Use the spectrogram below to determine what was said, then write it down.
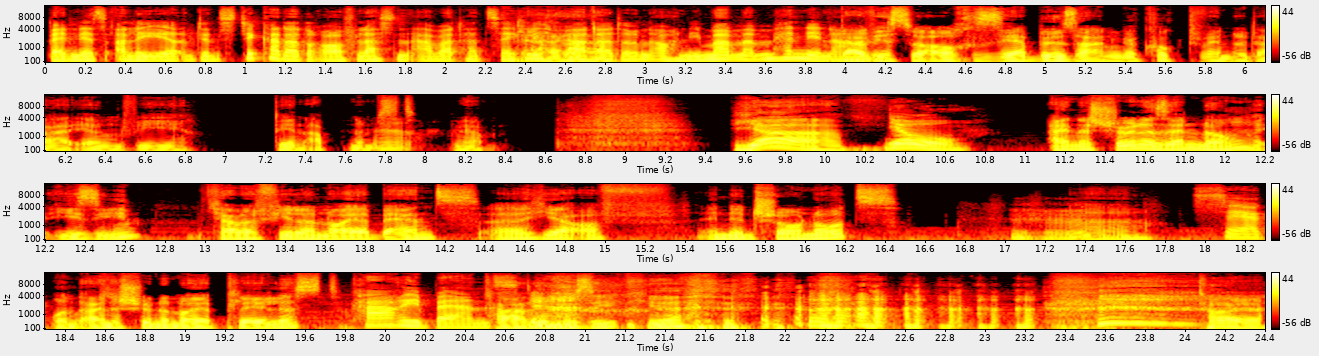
wenn jetzt alle ihr- den Sticker da drauf lassen, aber tatsächlich Ja, ja. war da drin auch niemand mit dem Handy der Da wirst du auch sehr böse angeguckt, wenn du da irgendwie den abnimmst. Ja. Ja, Jo, eine schöne Sendung, easy. Ich habe viele neue Bands äh, hier auf in den Show Notes mhm. äh, Sehr gut. und eine schöne neue Playlist. Kari-Bands. Kari-Musik hier. Toll.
